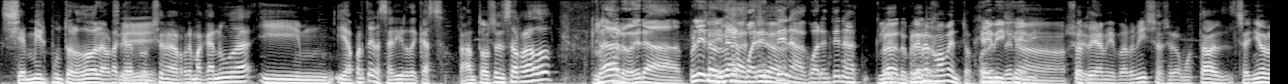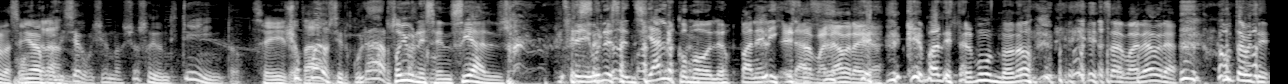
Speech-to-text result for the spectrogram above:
100 mil puntos los dos, la verdad que Sí. la producción era re macanuda. Y, y aparte era salir de casa. Estaban todos encerrados. Claro, era plena, Claro, era, era- cuarentena, era- cuarentena. Claro, primer claro. momento. Heavy, Cuarentena Yo tenía mi permiso, se lo mostraba el señor o la señora Mostrando. policía como diciendo, yo soy un distinto. Sí, yo total. puedo circular. Soy un flaco". esencial. Sí, un esencial como los panelistas. Esa palabra era. Qué mal está el mundo, ¿no? Esa palabra. Justamente,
